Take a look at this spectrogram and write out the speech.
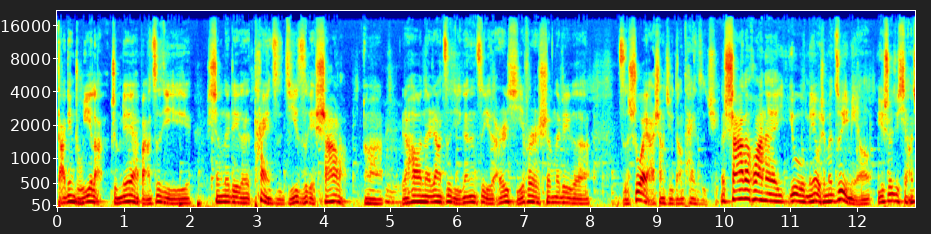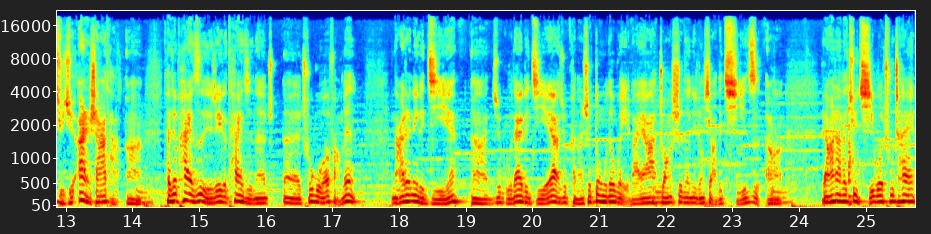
打定主意了，准备啊把自己生的这个太子吉子给杀了啊，然后呢，让自己跟自己的儿媳妇儿生的这个子硕呀上去当太子去。那杀的话呢，又没有什么罪名，于是就想起去暗杀他啊，他就派自己这个太子呢，呃，出国访问，拿着那个节啊，就古代的节啊，就可能是动物的尾巴呀，装饰的那种小的旗子啊。然后让他去齐国出差，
